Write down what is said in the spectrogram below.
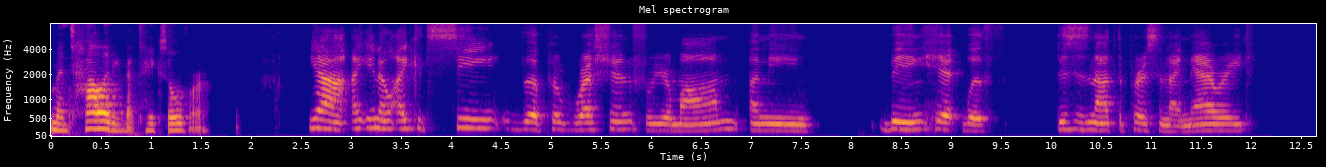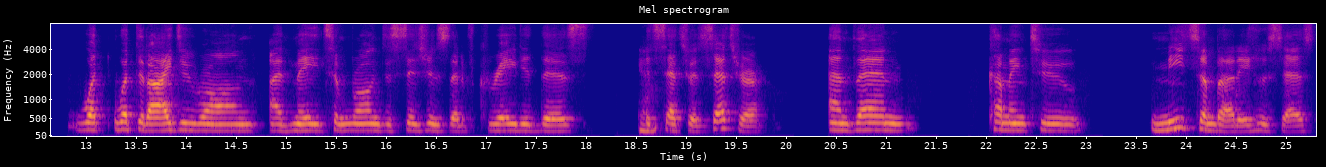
mentality that takes over. Yeah, I, you know, I could see the progression for your mom. I mean, being hit with this is not the person I married. What what did I do wrong? I've made some wrong decisions that have created this, etc., yeah. etc. Et and then coming to meet somebody who says,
